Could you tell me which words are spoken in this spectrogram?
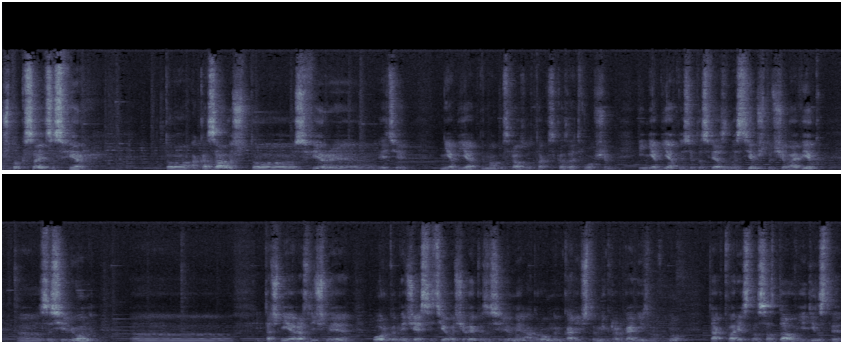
что касается сфер, то оказалось, что сферы эти необъятны, могу сразу так сказать в общем. И необъятность это связано с тем, что человек э, заселен, э, точнее различные органы, части тела человека заселены огромным количеством микроорганизмов. Ну, так Творец нас создал в единстве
